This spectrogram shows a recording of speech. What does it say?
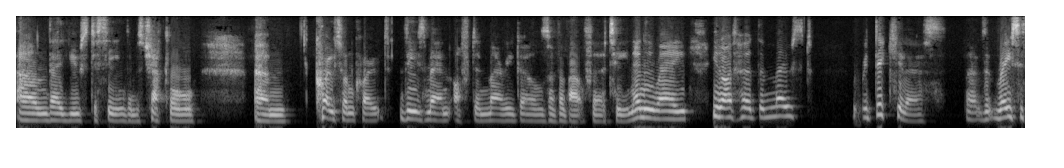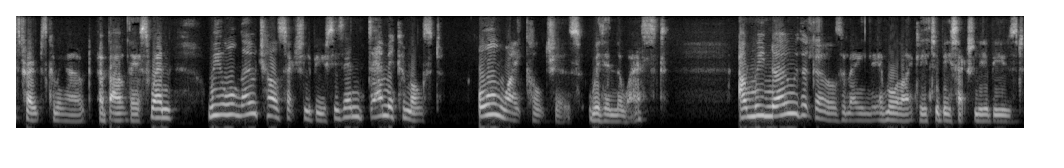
and they're used to seeing them as chattel. Um, quote unquote, these men often marry girls of about 13 anyway. You know, I've heard the most ridiculous, uh, the racist tropes coming out about this when we all know child sexual abuse is endemic amongst all white cultures within the West. And we know that girls are mainly are more likely to be sexually abused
